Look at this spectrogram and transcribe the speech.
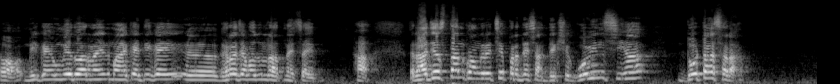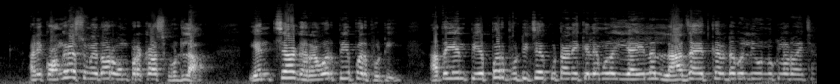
हो मी काही उमेदवार नाही मला काही ते काही घराच्या बाजूला राहत नाही साहेब. हा. राजस्थान काँग्रेसचे प्रदेशाध्यक्ष गोविंद सिंह डोटासरा आणि काँग्रेस उमेदवार ओमप्रकाश हुंडला यांच्या घरावर पेपर फुटी. आता या पेपर फुटीच्या कुटाने केल्यामुळे यायला लाज आहेत का डबल निवडणूक लढवायच्या?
